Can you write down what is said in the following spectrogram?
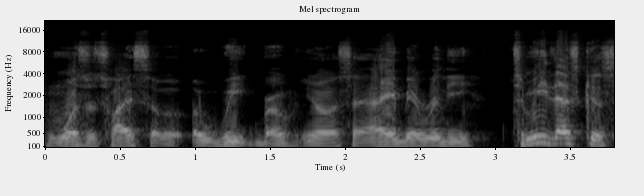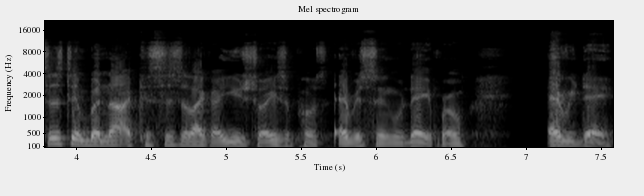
once or twice a, a week, bro. You know what I'm saying? I ain't been really to me that's consistent, but not consistent like I used to. I used to post every single day, bro, every day.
